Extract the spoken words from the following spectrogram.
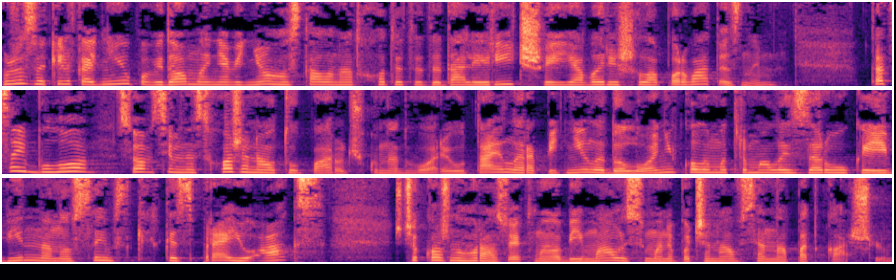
Уже за кілька днів повідомлення від нього стало надходити дедалі рідше, і я вирішила порвати з ним. Та це й було зовсім не схоже на оту парочку на дворі. У Тайлера підніли долоні, коли ми тримались за руки, і він наносив скільки спрею акс, що кожного разу, як ми обіймались, у мене починався напад кашлю.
